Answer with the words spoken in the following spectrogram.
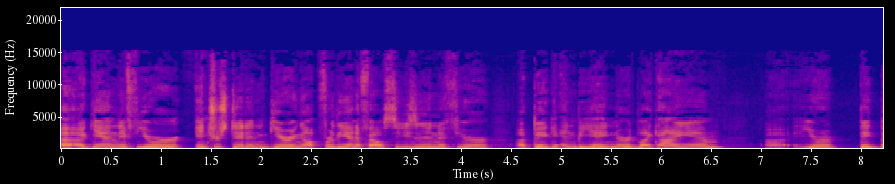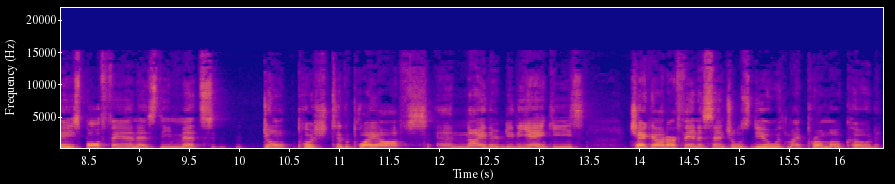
Uh, again, if you're interested in gearing up for the NFL season, if you're a big NBA nerd like I am, uh, you're a big baseball fan as the Mets don't push to the playoffs and neither do the Yankees. Check out our Fan Essentials deal with my promo code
